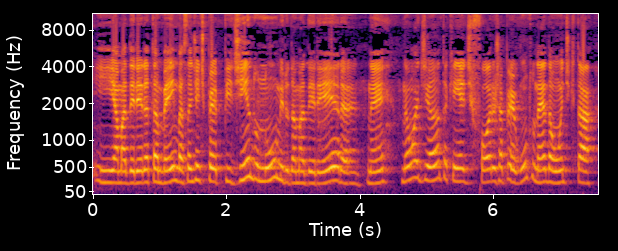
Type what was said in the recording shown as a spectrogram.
E a madeireira também, bastante gente pedindo o número da madeireira, né? Não adianta quem é de fora, eu já pergunto, né, da onde que tá.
